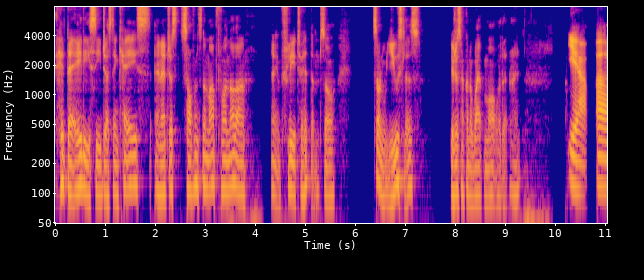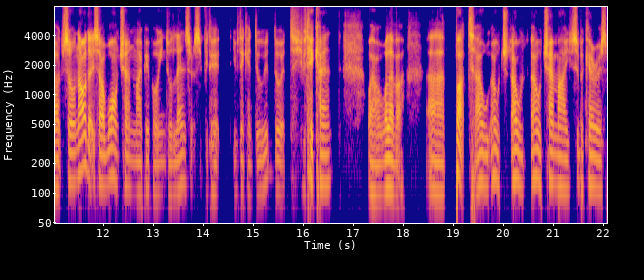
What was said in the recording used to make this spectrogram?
hit their ADC just in case, and it just softens them up for another uh, fleet to hit them. So it's not useless. You're just not gonna wipe them out with it, right? Yeah. Uh. So nowadays I won't turn my people into lancers if they if they can do it, do it. If they can't, well, whatever. Uh, but I will, I will, I will, I will turn my supercarriers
